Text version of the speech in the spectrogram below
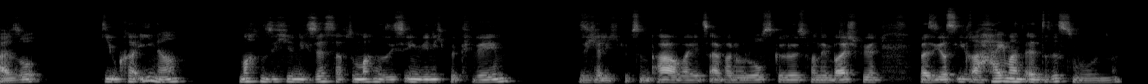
Also, die Ukrainer machen sich hier nicht sesshaft und machen sich irgendwie nicht bequem. Sicherlich gibt es ein paar, aber jetzt einfach nur losgelöst von den Beispielen, weil sie aus ihrer Heimat entrissen wurden. Ne?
